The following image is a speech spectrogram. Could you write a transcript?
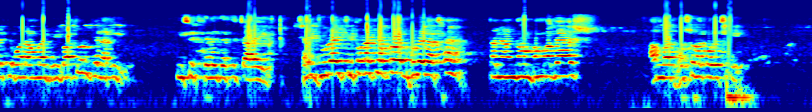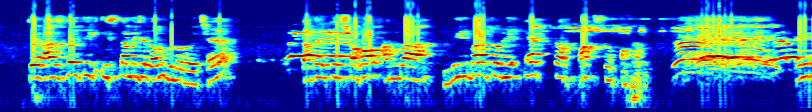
আমাদেরকে বলে আমরা নির্বাচনকে নাকি পিছে ঠেলে যেতে চাই, সেই জুলাই চেতনাকে আপনারা ভুলে গেছেন? আমি আন্দোলন বাংলাদেশ, আমরা ঘোষণা করেছি যে রাজনৈতিক ইসলামী যে দলগুলো রয়েছে, তাদেরকে সহ আমরা নির্বাচনে একটা বাক্স পাঠাবো। এই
